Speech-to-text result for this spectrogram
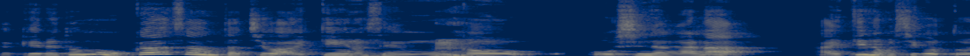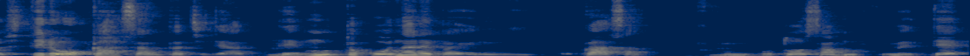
だけれども、お母さんたちは IT の専門家を押しながら、IT のお仕事をしているお母さんたちであって、もっとこうなればいいのに、お母さんお父さんも含めて、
